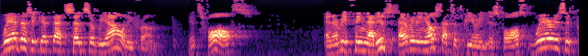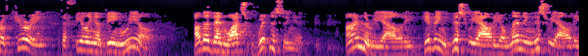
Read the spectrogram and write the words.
where does it get that sense of reality from? It's false. And everything that is everything else that's appearing is false. Where is it procuring the feeling of being real? Other than what's witnessing it. I'm the reality, giving this reality or lending this reality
